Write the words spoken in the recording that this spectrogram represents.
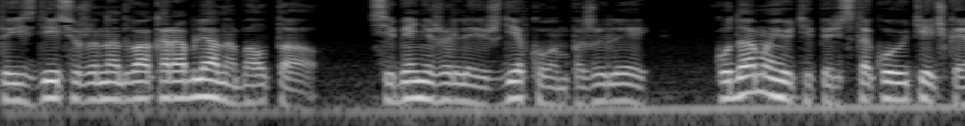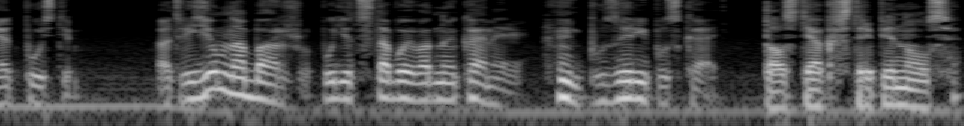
Ты здесь уже на два корабля наболтал. Себе не жалеешь, девку вам пожалей. Куда мы ее теперь с такой утечкой отпустим? Отвезем на баржу, будет с тобой в одной камере. Пузыри пускать». Толстяк встрепенулся.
